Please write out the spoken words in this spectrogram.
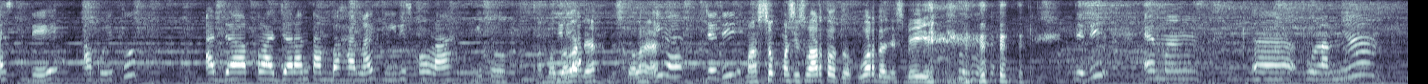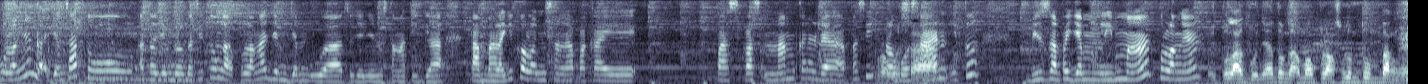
SD aku itu ada pelajaran tambahan lagi di sekolah gitu. sama Jadi banget ya di sekolah ya Iya, jadi masuk masih Soeharto tuh keluar dari SBY jadi emang eh, pulangnya pulangnya nggak jam 1 atau jam 12 itu nggak pulangnya jam jam 2 atau jam jam setengah tiga tambah lagi kalau misalnya pakai pas kelas 6 kan ada apa sih? Terobosan. itu bisa sampai jam 5 pulangnya. Itu lagunya tuh nggak mau pulang sebelum tumbang ya.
